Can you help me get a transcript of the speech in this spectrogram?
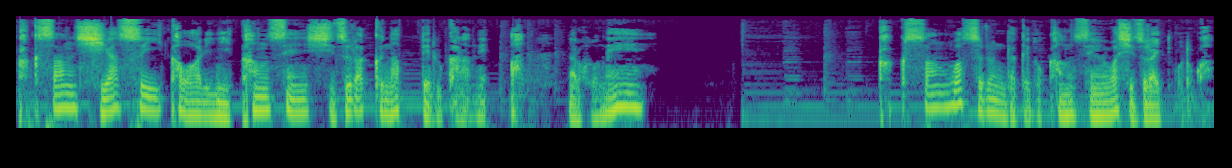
拡散しやすい代わりに感染しづらくなってるからね。あ、なるほどね。拡散はするんだけど感染はしづらいってことか。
